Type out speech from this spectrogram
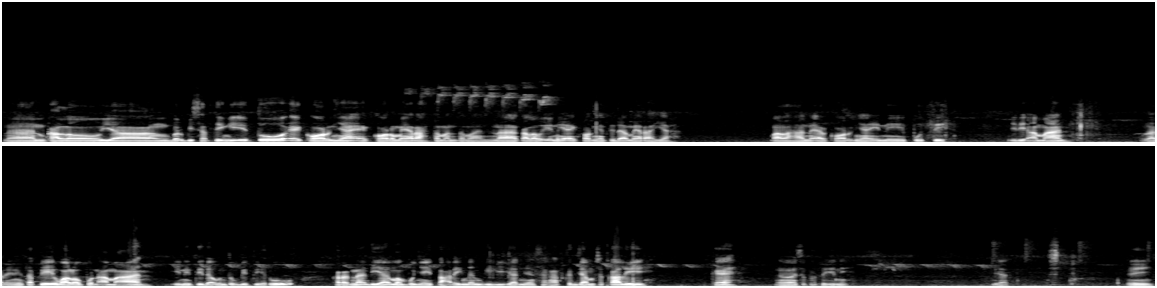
Dan kalau yang berbisa tinggi itu ekornya ekor merah, teman-teman. Nah, kalau ini ekornya tidak merah ya. Malahan ekornya ini putih. Jadi aman ular ini, tapi walaupun aman, ini tidak untuk ditiru karena dia mempunyai taring dan gigitan yang sangat kejam sekali. Oke. Nah, seperti ini. Lihat. Nih.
